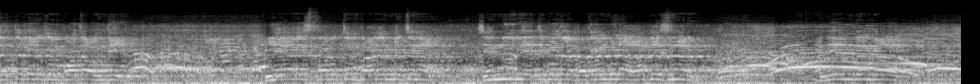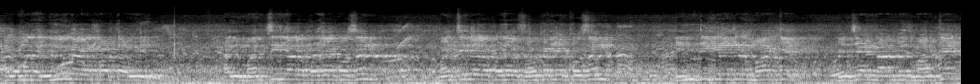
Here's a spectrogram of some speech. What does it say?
చెత్త పేరుకొని పోతా ఉంది. టీఆర్ఎస్ ప్రభుత్వం ప్రారంభించిన చెన్నూరు ఎత్తిపోతల పథకం కూడా ఆపేసినారు. అదేవిధంగా అది మన ఎదురుగా కనబడతా ఉంది. అది మంచిర్యాల ప్రజల కోసం మంచిర్యాల ప్రజల సౌకర్యం కోసం integrated market veg and non veg market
